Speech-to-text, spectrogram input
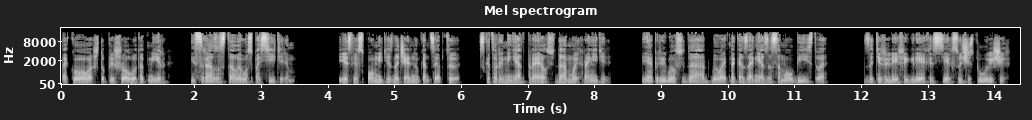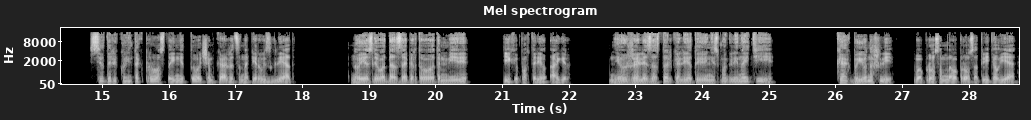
такого, что пришел в этот мир и сразу стал его спасителем. Если вспомнить изначальную концепцию, с которой меня отправил сюда мой хранитель. Я прибыл сюда отбывать наказание за самоубийство, за тяжелейший грех из всех существующих. Все далеко не так просто и не то, чем кажется на первый взгляд. Но если вода заперта в этом мире, тихо повторил Агер, неужели за столько лет ее не смогли найти? Как бы ее нашли? Вопросом на вопрос ответил я,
